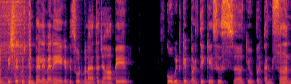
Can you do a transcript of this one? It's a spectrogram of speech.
पिछले कुछ दिन पहले मैंने एक एपिसोड बनाया था, जहाँ पे कोविड के बढ़ते केसेस के ऊपर कंसर्न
